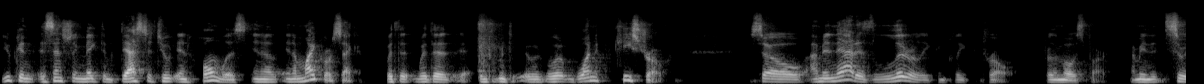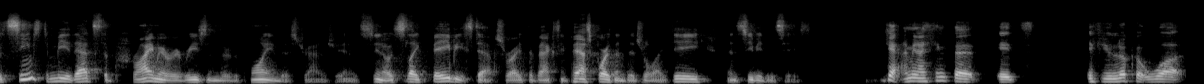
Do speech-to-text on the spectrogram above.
You can essentially make them destitute and homeless in a in a microsecond with a, with a with one keystroke so, I mean, that is literally complete control for the most part. I mean, so it seems to me that's the primary reason they're deploying this strategy. And it's, you know, it's like baby steps, right? The vaccine passport, then digital ID, then CBDCs. Yeah. I mean, I think that it's, if you look at what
